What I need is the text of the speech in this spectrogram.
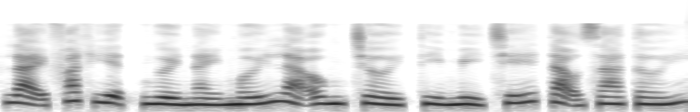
lại phát hiện người này mới là ông trời tỉ mỉ chế tạo ra tới.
